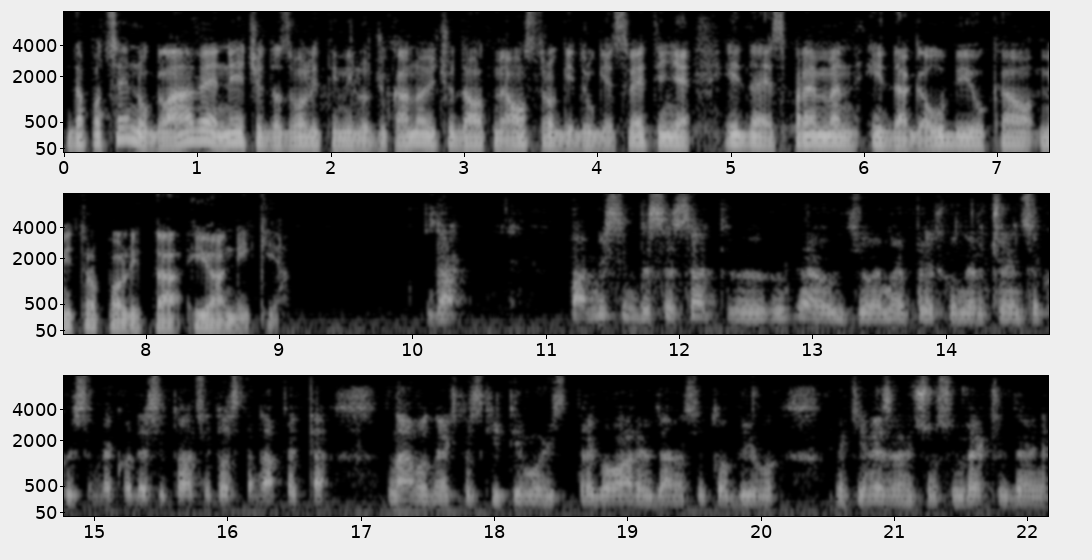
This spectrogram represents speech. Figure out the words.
da po cenu glave neće dozvoliti Milu Đukanoviću da otme ostrog i druge svetinje i da je spreman i da ga ubiju kao mitropolita Joannikija. Da, pa mislim da se sad, e, evo, iz ove moje prethodne rečenice koje sam rekao da je situacija dosta napeta, navodno ekspertski timovi pregovaraju, danas je to bilo, neki nezvanično su rekli da je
